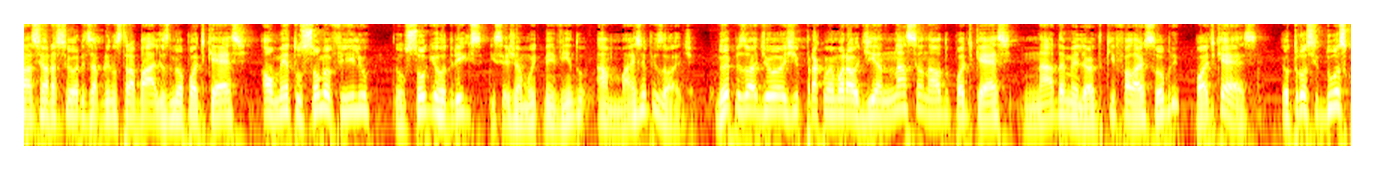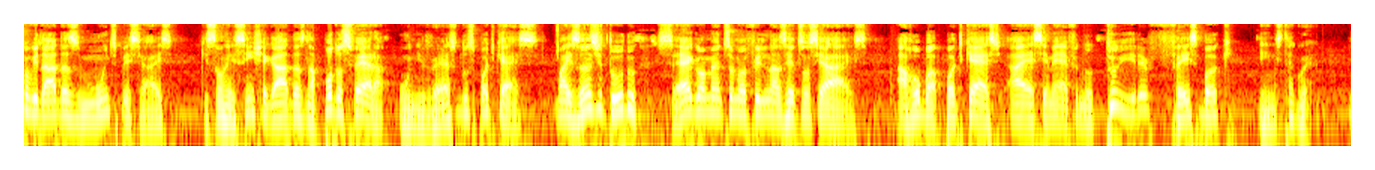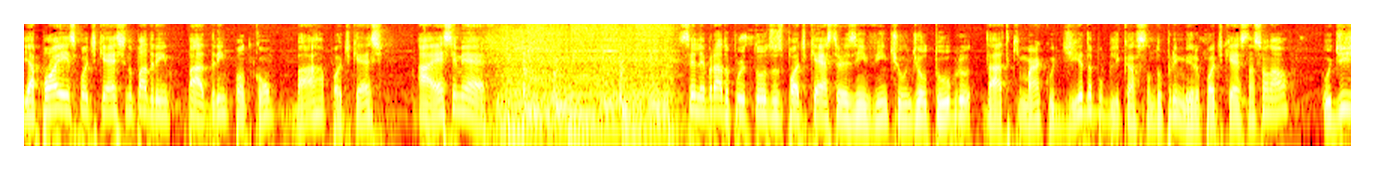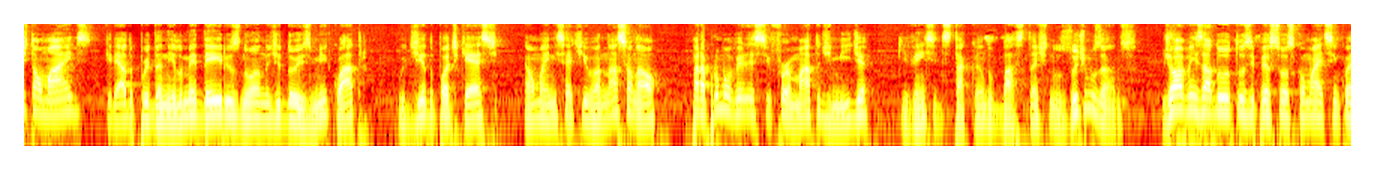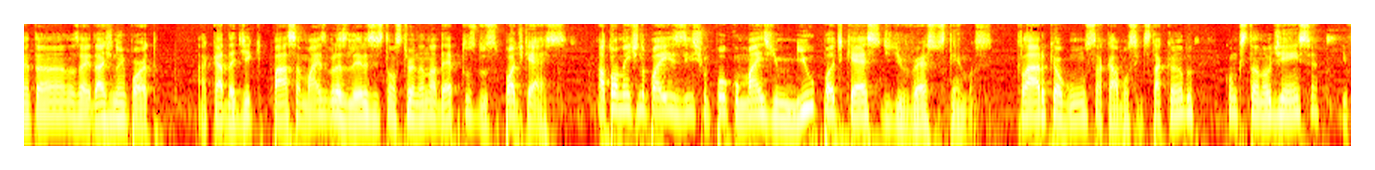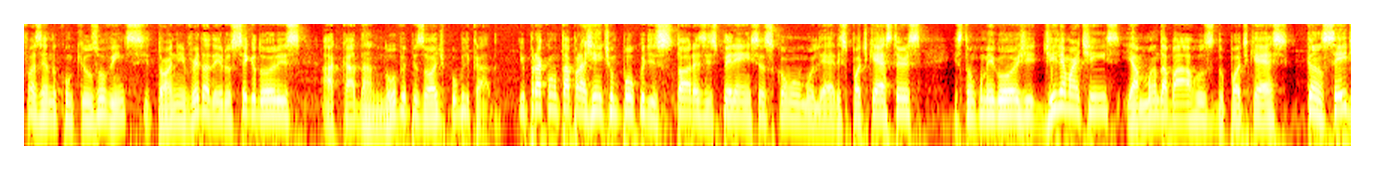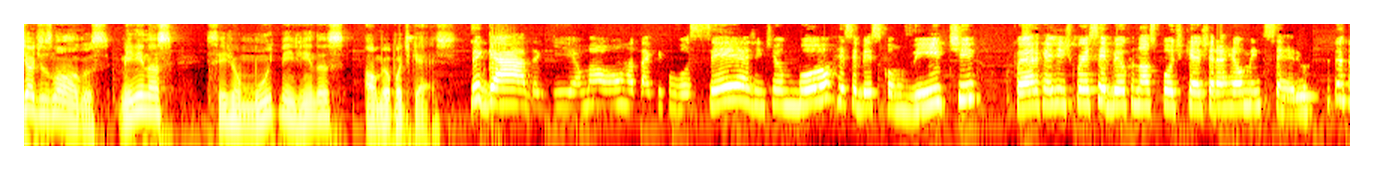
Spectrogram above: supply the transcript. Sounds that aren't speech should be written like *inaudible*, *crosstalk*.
Olá, senhoras e senhores, abrindo os trabalhos do meu podcast. Aumenta o som, meu filho. Eu sou o Gui Rodrigues e seja muito bem-vindo a mais um episódio. No episódio de hoje, para comemorar o Dia Nacional do Podcast, nada melhor do que falar sobre podcast. Eu trouxe duas convidadas muito especiais que são recém-chegadas na Podosfera, o universo dos podcasts. Mas antes de tudo, segue o Aumento Seu Meu Filho nas redes sociais. Arroba podcast ASMF no Twitter, Facebook e Instagram. E apoie esse podcast no Padrim, padrim.com barra podcast ASMF. Celebrado por todos os podcasters em 21 de outubro, data que marca o dia da publicação do primeiro podcast nacional, o Digital Minds, criado por Danilo Medeiros no ano de 2004, o Dia do Podcast é uma iniciativa nacional para promover esse formato de mídia que vem se destacando bastante nos últimos anos. Jovens, adultos e pessoas com mais de 50 anos, a idade não importa. A cada dia que passa, mais brasileiros estão se tornando adeptos dos podcasts. Atualmente no país existe um pouco mais de mil podcasts de diversos temas. Claro que alguns acabam se destacando, conquistando audiência e fazendo com que os ouvintes se tornem verdadeiros seguidores a cada novo episódio publicado. E para contar pra gente um pouco de histórias e experiências como mulheres podcasters, estão comigo hoje Dília Martins e Amanda Barros do podcast Cansei de Áudios Longos. Meninas, sejam muito bem-vindas ao meu podcast. Obrigada, Gui. É uma honra estar aqui com você. A gente amou receber esse convite. Foi a hora que a gente percebeu que o nosso podcast era realmente sério. *laughs*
